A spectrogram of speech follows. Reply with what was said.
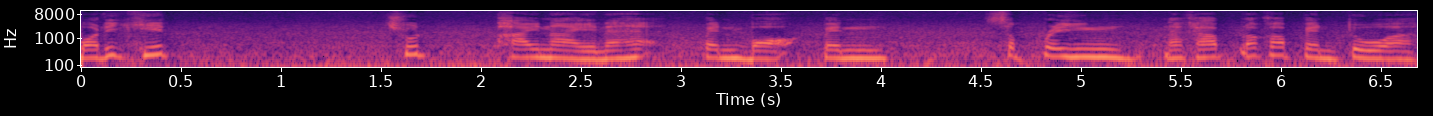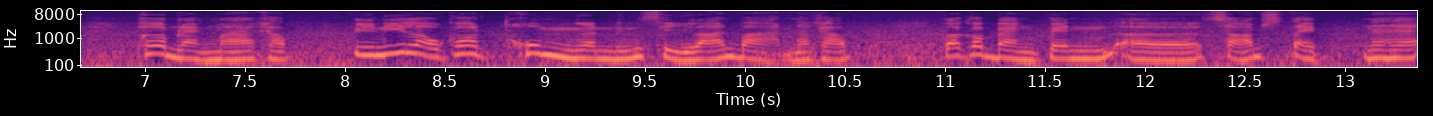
บอดี้คิ t ชุด ภายในนะฮะ เป็นเบาะเป็นสปริงนะครับ แล้วก็เป็นตัวเพิ่มแรงม้าครับ ปีนี้เราก็ทุ่มเงินถึง 4 ล้านบาทนะครับ แล้วก็แบ่งเป็นเอ่อสามสเต็ปนะฮะ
